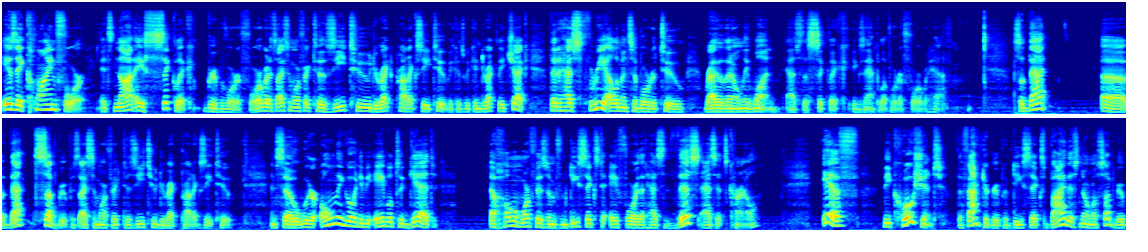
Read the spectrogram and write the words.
is a Klein 4. It's not a cyclic group of order 4, but it's isomorphic to Z2 direct product Z2 because we can directly check that it has three elements of order 2 rather than only one, as the cyclic example of order 4 would have. So that, uh, that subgroup is isomorphic to Z2 direct product Z2. And so we're only going to be able to get a homomorphism from D6 to A4 that has this as its kernel if the quotient, the factor group of D6 by this normal subgroup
